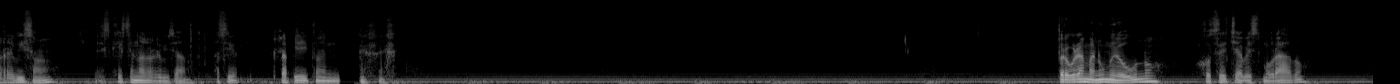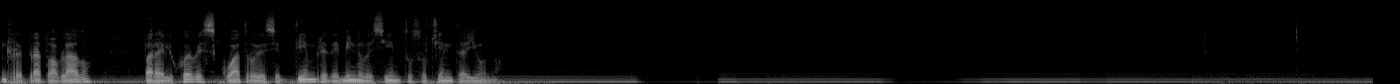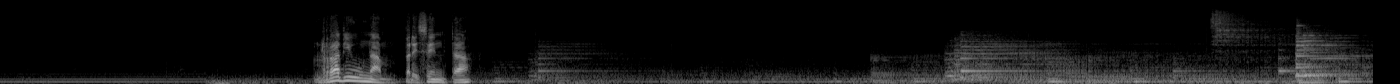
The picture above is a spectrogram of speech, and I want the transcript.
Lo reviso, ¿no? Es que este no lo he revisado. Así, rapidito en... Programa número uno, José Chávez Morado, Retrato Hablado, para el jueves 4 de septiembre de 1981. Radio UNAM presenta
